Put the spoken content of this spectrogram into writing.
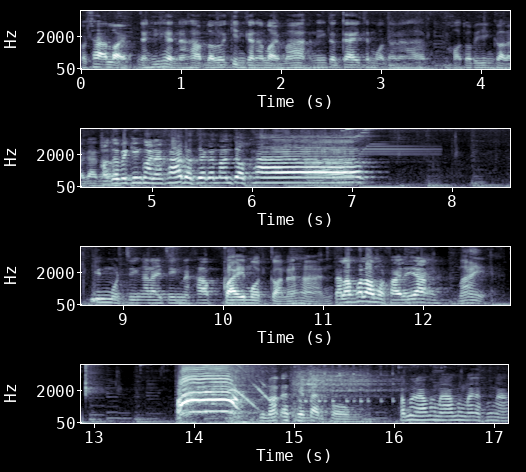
รสชาติอร่อย อย่างที่เห็นนะครับ เราก็กินกันอร่อยมากนี่ก็ใกล้จะหมดแล้วนะครับ ขอตัวไปกินก่อนแล้วกันขอเนาะตัวไปกินก่อนนะครับเดี๋ยวเจอกันตอนจบครับกินหมดจริงอะไรจริงนะครับ ไฟหมดก่อนอาหาร แต่เราพวกเราหมดไฟหรือยังไม่ Do not attempt at home ทำนึงนะทำนะทำนะจากเพิ่งนะ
